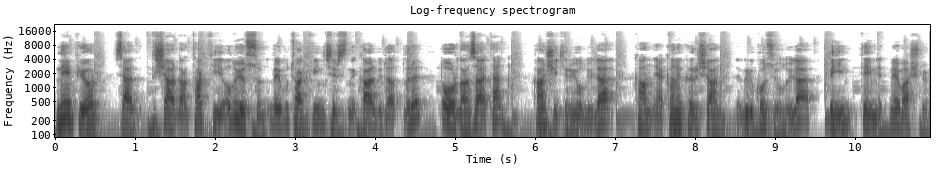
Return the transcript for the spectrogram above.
Ne yapıyor? Sen dışarıdan takviye alıyorsun ve bu takviyenin içerisinde karbonhidratları doğrudan zaten kan şekeri yoluyla, kan yani kana karışan glukoz yoluyla beyin temin etmeye başlıyor.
